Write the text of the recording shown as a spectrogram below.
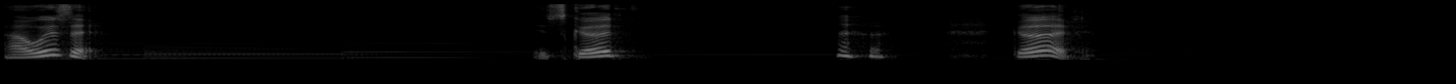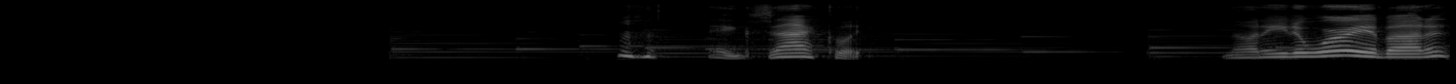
How is it? It's good? good. exactly. No need to worry about it.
